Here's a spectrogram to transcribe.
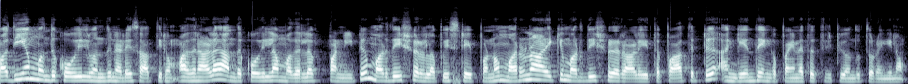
மதியம் வந்து கோயில் வந்து நடை சாத்திரும். அதனால் அந்த கோயிலாம் முதல்ல பண்ணிவிட்டு மருதேஸ்வரில் போய் ஸ்டே பண்ணோம். மறுநாளைக்கு மருதேஸ்வரர் ஆலயத்தை பார்த்துட்டு அங்கேருந்து எங்கள் பயணத்தை திருப்பி வந்து தொடங்கினோம்.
